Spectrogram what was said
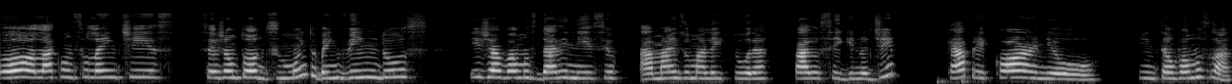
Olá, consulentes! Sejam todos muito bem-vindos e já vamos dar início a mais uma leitura para o signo de Capricórnio. Então, vamos lá.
